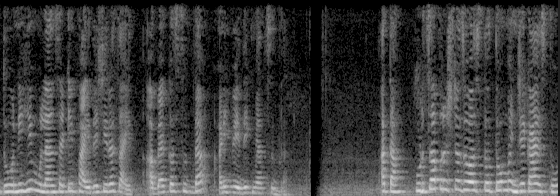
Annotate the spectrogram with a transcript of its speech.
दोन्हीही मुलांसाठी फायदेशीरच आहेत. अबॅकस सुद्धा आणि वेदिक मॅथ सुद्धा. आता पुढचा प्रश्न जो असतो तो म्हणजे काय असतो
